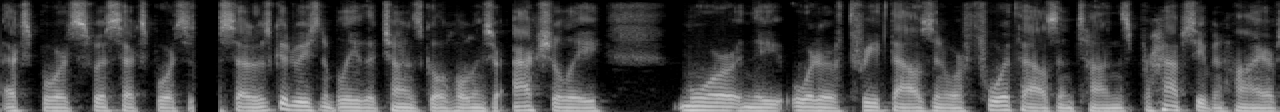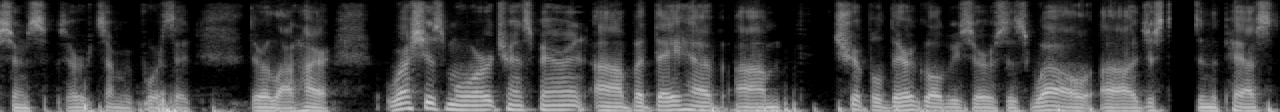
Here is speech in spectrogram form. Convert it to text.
exports, Swiss exports, et cetera. There's good reason to believe that China's gold holdings are actually more in the order of 3,000 or 4,000 tons, perhaps even higher. I've heard some reports that they're a lot higher. Russia's more transparent, uh, but they have um, tripled their gold reserves as well uh, just in the past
